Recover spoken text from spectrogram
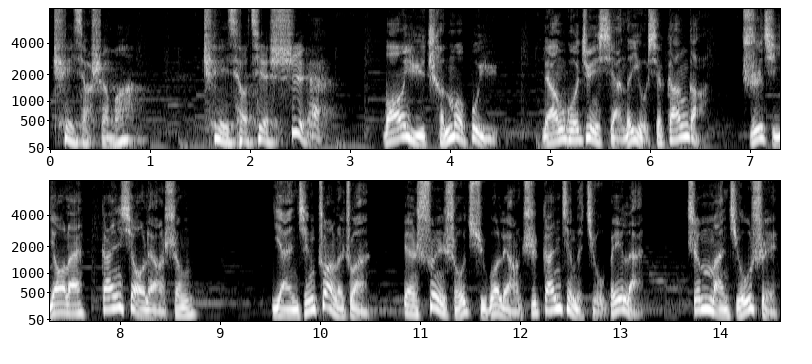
这叫什么？这叫借势。王宇沉默不语。梁国俊显得有些尴尬，直起腰来，干笑两声，眼睛转了转，便顺手取过两只干净的酒杯来，斟满酒水，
